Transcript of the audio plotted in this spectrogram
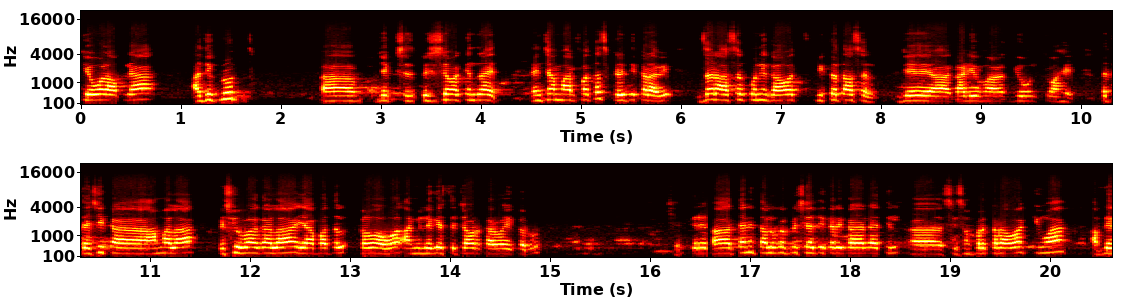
केवळ आपल्या अधिकृत जे कृषी सेवा केंद्र आहेत त्यांच्या मार्फतच खरेदी करावी. जर असं कोणी गावात विकत असेल जे गाडी घेऊन किंवा आहे तर त्याची आम्हाला कृषी विभागाला याबद्दल कळवावं. आम्ही लगेच त्याच्यावर कारवाई करू. त्यांनी तालुका कृषी अधिकारी कार्यालयातील शी संपर्क करावा किंवा आपले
